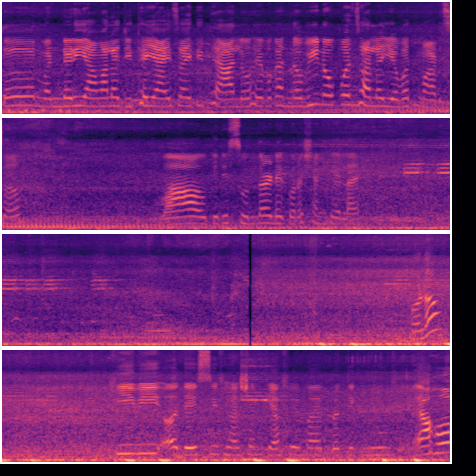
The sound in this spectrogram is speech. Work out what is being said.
तर मंडळी आम्हाला जिथे यायचं आहे तिथे आलो. हे बघा नवीन ओपन झालं यवतमाळचं. वाव किती सुंदर डेकोरेशन केलं आहे हो ना? Kiwi a desi fashion cafe by Prateek news. हो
